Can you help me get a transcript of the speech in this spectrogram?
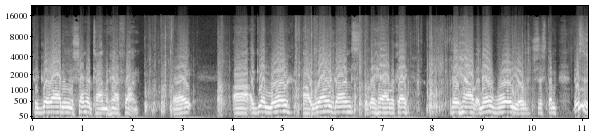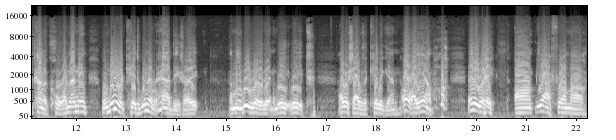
to go out in the summertime and have fun, all right? Uh, again, more uh, water guns that they have, okay? They have an Air Warrior system. This is kind of cool. I mean, when we were kids, we never had these, right? I mean, we really didn't. We, we, I wish I was a kid again. Oh, I am. Huh. Anyway, um, yeah, from uh,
